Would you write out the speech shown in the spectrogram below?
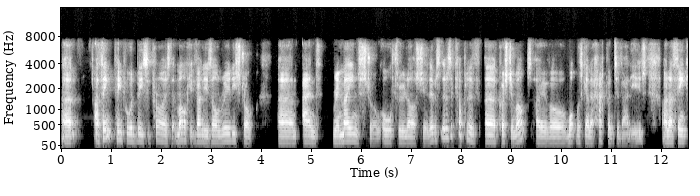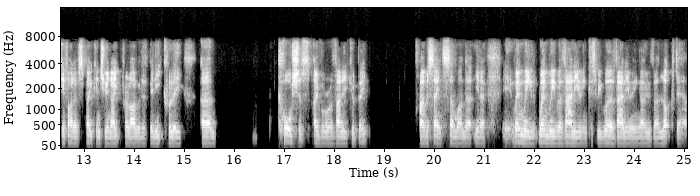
Uh, I think people would be surprised that market values are really strong um, and remained strong all through last year. There was there was a couple of uh, question marks over what was going to happen to values, and I think if I'd have spoken to you in April, I would have been equally um, cautious over what value could be. I was saying to someone that you know when we when we were valuing because we were valuing over lockdown,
